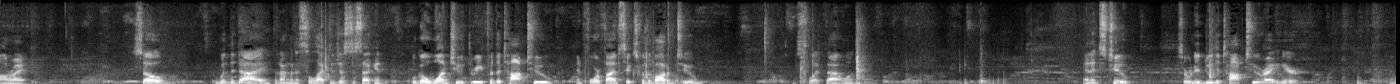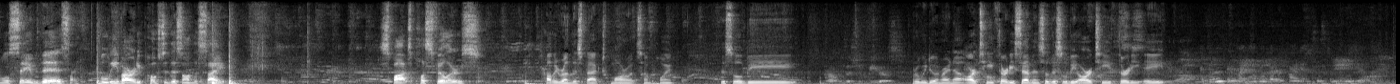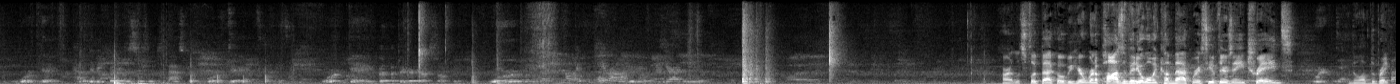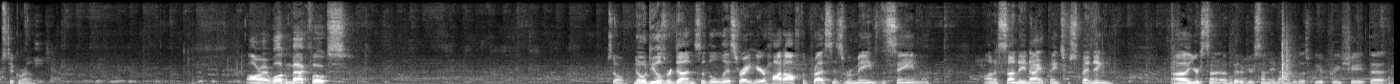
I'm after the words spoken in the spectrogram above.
All right. So, with the die that I'm going to select in just a second, we'll go one, two, three for the top two, and four, five, six for the bottom two. Select that one. And it's two. So we're going to do the top two right here. And we'll save this. I believe I already posted this on the site. Spots plus fillers. Probably run this back tomorrow at some point. This will be what are we doing right now? RT37, so this will be RT38. All right, let's flip back over here. We're going to pause the video. When we come back, we're going to see if there's any trades. And then we'll have the break. Stick around. All right, welcome back, folks. So no deals were done. So the list right here, hot off the presses, remains the same on a Sunday night. Thanks for spending uh, your sun- a bit of your Sunday night with us. We appreciate that.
